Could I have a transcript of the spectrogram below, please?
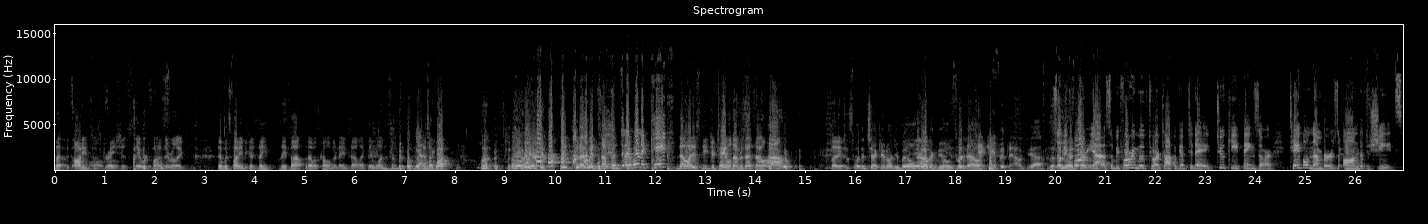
but the audience was gracious. They were fun. They were like, it was funny because they, they thought that I was calling their names out like they won something. Yeah. It's like, what? What? I'm over here. Did, did I win something? Did I win a cake? No, I just need your table number. That's all. Ah. But it, Just wanted to check in on you, Bill. Yeah. No big deal. Just Sit down. check in. Sit down. Yeah. So We before, yeah, so before we move to our topic of today, two key things are table numbers on the sheets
